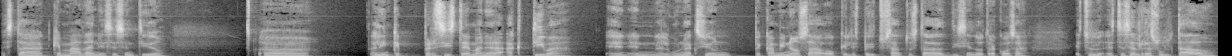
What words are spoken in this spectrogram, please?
Está quemada en ese sentido. Ah, alguien que persiste de manera activa en, alguna acción pecaminosa o que el Espíritu Santo está diciendo otra cosa, esto, este es el resultado.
